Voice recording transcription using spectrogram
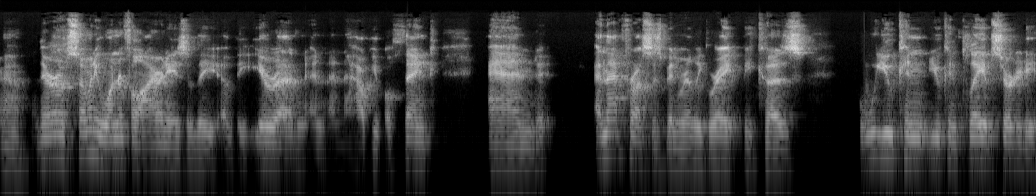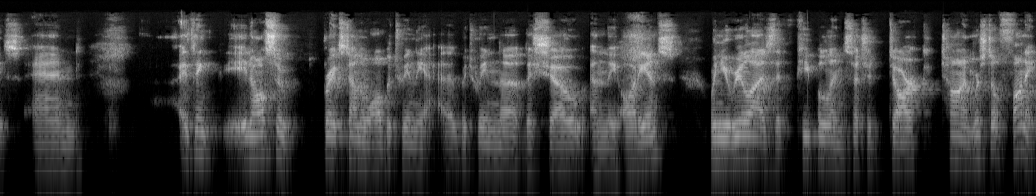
Yeah, there are so many wonderful ironies of the of the era and, and, and how people think and and that for us has been really great because you can you can play absurdities. And i think it also breaks down the wall between the uh, between the the show and the audience when you realize that people in such a dark time were still funny.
